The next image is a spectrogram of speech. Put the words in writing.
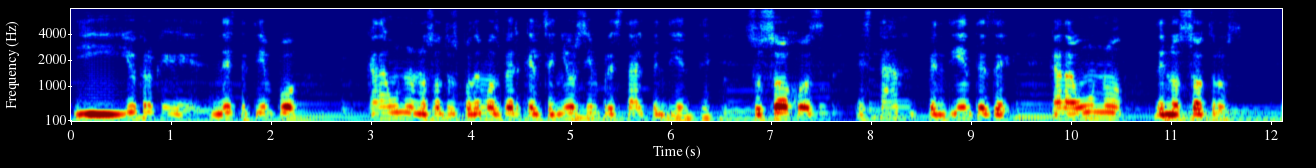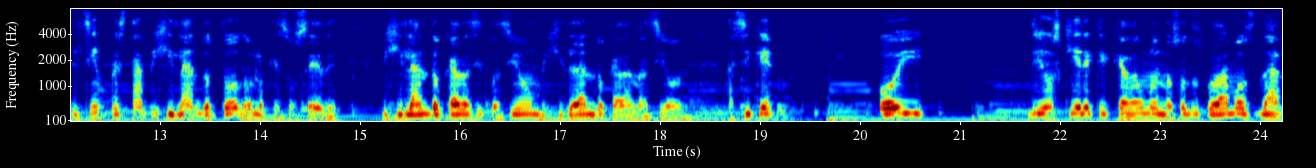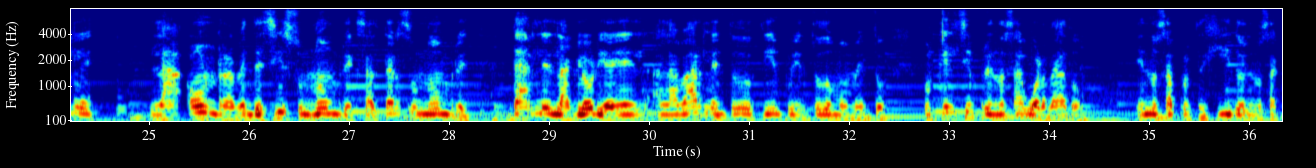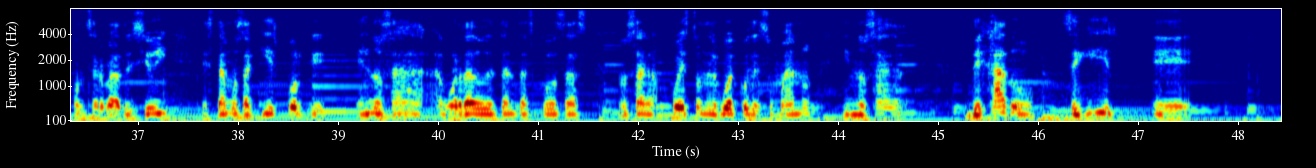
Y yo creo que en este tiempo cada uno de nosotros podemos ver que el Señor siempre está al pendiente. Sus ojos están pendientes de cada uno de nosotros. Él siempre está vigilando todo lo que sucede, vigilando cada situación, vigilando cada nación. Así que Hoy Dios quiere que cada uno de nosotros podamos darle la honra, bendecir su nombre, exaltar su nombre, darle la gloria a Él, alabarle en todo tiempo y en todo momento, porque Él siempre nos ha guardado, Él nos ha protegido, Él nos ha conservado y si hoy estamos aquí es porque Él nos ha guardado de tantas cosas, nos ha puesto en el hueco de su mano y nos ha dejado seguir. Eh,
